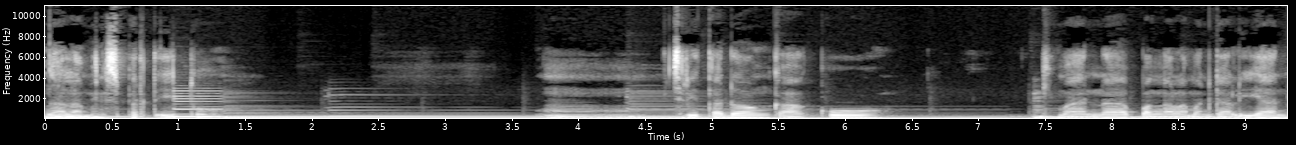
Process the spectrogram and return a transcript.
ngalamin seperti itu cerita dong ke aku. Gimana pengalaman kalian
